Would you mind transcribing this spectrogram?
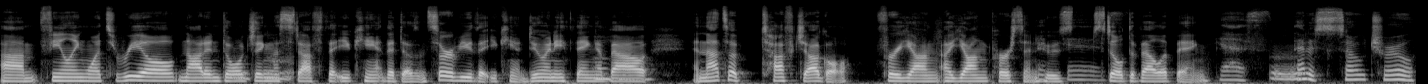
um, feeling what's real, not indulging the stuff that you can't that doesn't serve you, that you can't do anything about, and that's a tough juggle for young a young person who's still developing. Yes, mm. that is so true.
